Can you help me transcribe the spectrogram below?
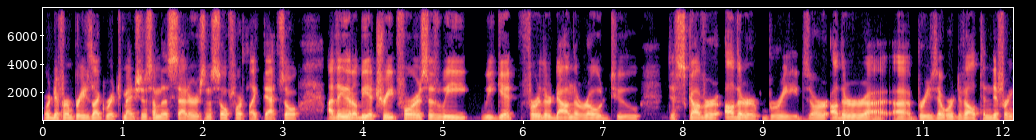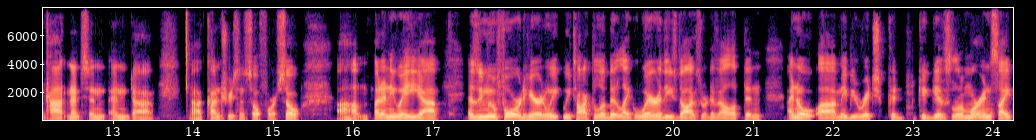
or different breeds like Rich mentioned, some of the setters and so forth like that. So I think that'll be a treat for us as we we get further down the road to discover other breeds or other uh, uh, breeds that were developed in different continents and and uh, uh countries and so forth. So, um, but anyway, uh, as we move forward here, and we, we talked a little bit like where these dogs were developed, and I know uh, maybe Rich could could give us a little more insight.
